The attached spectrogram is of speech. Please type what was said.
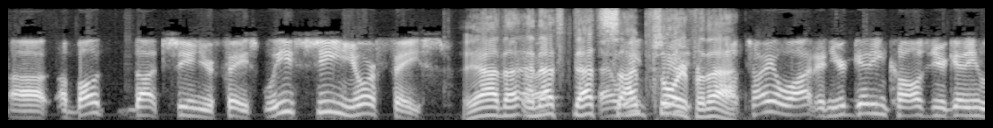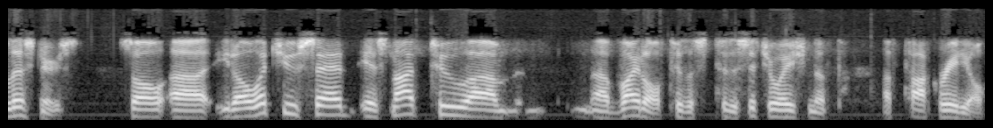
Uh, uh, about not seeing your face, we've seen your face. Yeah, that, and that's that's. I'm sorry for that. I'll tell you what, and you're getting calls and you're getting listeners. So uh, you know what you said is not too um, uh, vital to the to the situation of of talk radio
